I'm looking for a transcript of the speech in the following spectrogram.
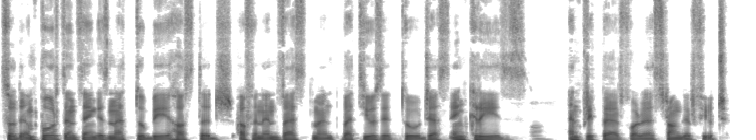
So the important thing is not to be hostage of an investment, but use it to just increase and prepare for a stronger future.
